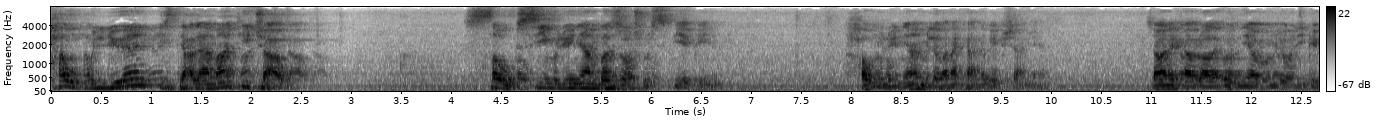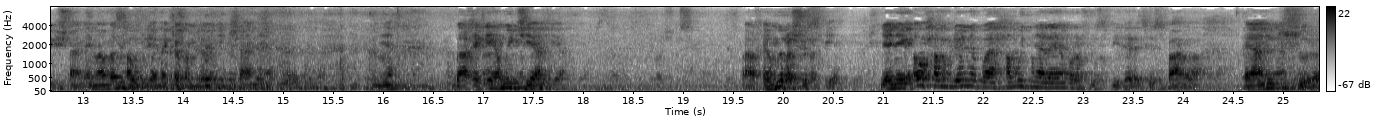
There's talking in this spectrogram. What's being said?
حە ملیۆن ئیسعلاماتی چاوە سە سی میلیۆنیان بە زۆش و سپیەبین ح میلیۆنیان ملەوانەکانەوەی پیشانیان چاوانێک کابراڵە ئەو دنیا بۆ میلیۆنی پێ پیشانێمان بەس هەولێنەکە بە میلیۆنی پیشانە باقیەکەی هەمووی چییە؟ باقی هەمووی ڕەش و سپیە یعنی ئەو حەملیۆنە بۆ هەموو دنیا لای ئەم ڕەش و سپی دەرەچێت سپانەوە یعنی سوور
